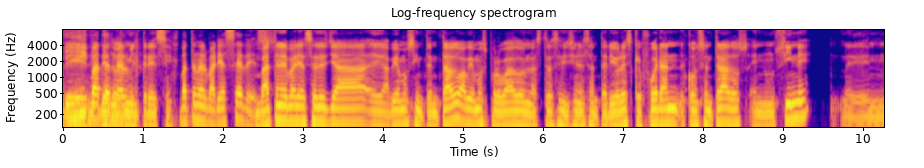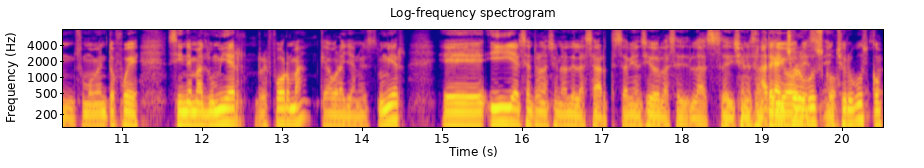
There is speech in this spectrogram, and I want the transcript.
y va a tener, 2013. Va a tener varias sedes. Va a tener varias sedes, ya eh, habíamos intentado, habíamos probado en las tres ediciones anteriores que fueran concentrados en un cine eh, en su momento fue Cinema Lumière Reforma, que ahora ya no es Lumière, eh, y el Centro Nacional de las Artes, habían sido las, las ediciones Acá en anteriores Churubusco. en Churubusco,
